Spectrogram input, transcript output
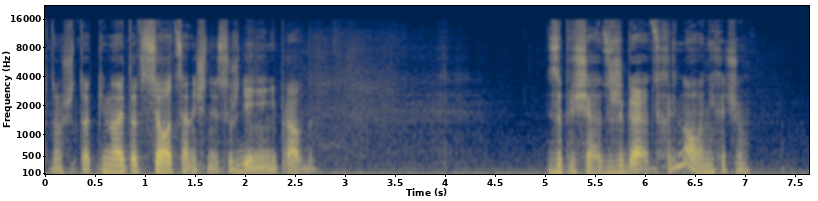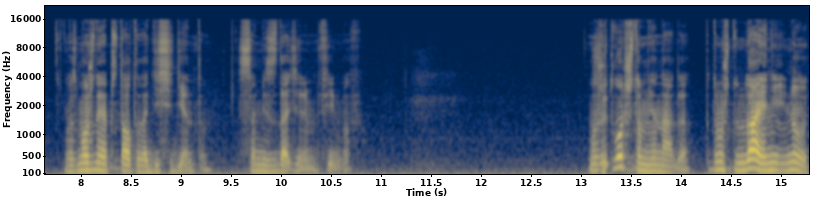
потому что кино это все оценочные суждения, неправда. Запрещают, сжигают. Хреново, не хочу. Возможно, я бы стал тогда диссидентом, самиздателем фильмов. Может, вот что мне надо. Потому что, ну да, я не, ну,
